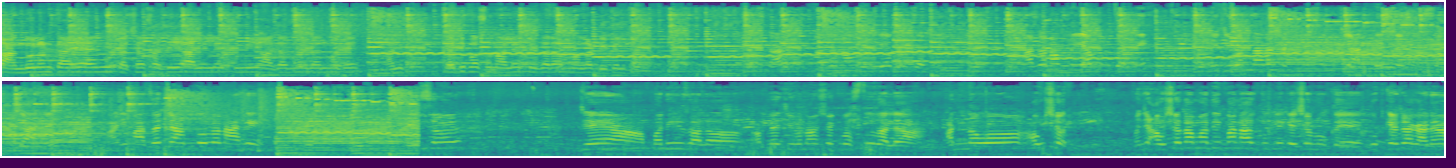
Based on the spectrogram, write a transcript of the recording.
आंदोलन काय आहे आणि कशासाठी आलेले तुम्ही आझाद मैदानमध्ये आणि कधीपासून आले ते जरा मला डिटेल सांगा. माझं नाव प्रिया कुलकर्णी. माझं नाव प्रिया कुलकर्णी. मी जीवनधारा शक्ती संघाची अध्यक्ष संस्थापक आहे. आणि माझं जे आंदोलन आहे त्याचं जे पनीर झालं आपल्या जीवनावश्यक वस्तू झाल्या अन्न व औषध म्हणजे औषधामध्ये पण आज डुप्लिकेशन होते गुटख्याच्या गाड्या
